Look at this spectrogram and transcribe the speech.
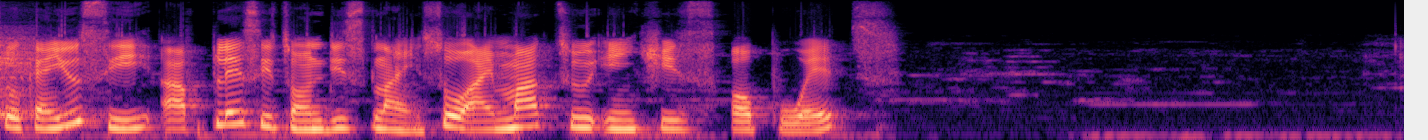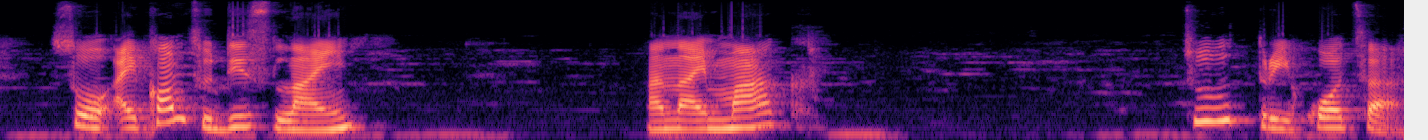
So can you see? I've placed it on this line. So I mark 2 inches upwards. So I come to this line and I mark 2 3 quarter.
